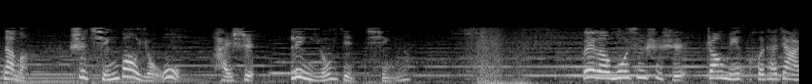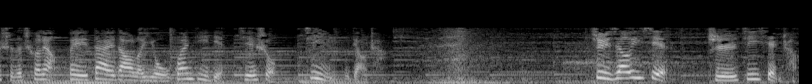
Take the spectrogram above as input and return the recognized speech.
那么是情报有误，还是另有隐情呢？为了摸清事实，张明和他驾驶的车辆被带到了有关地点接受进一步调查。聚焦一线，直击现场。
